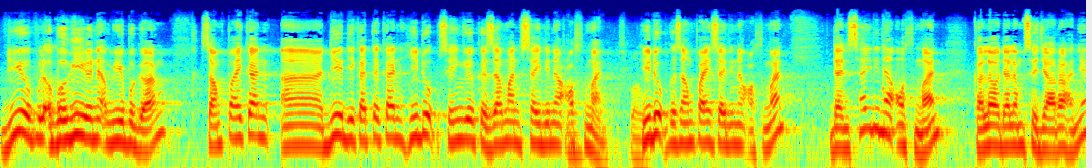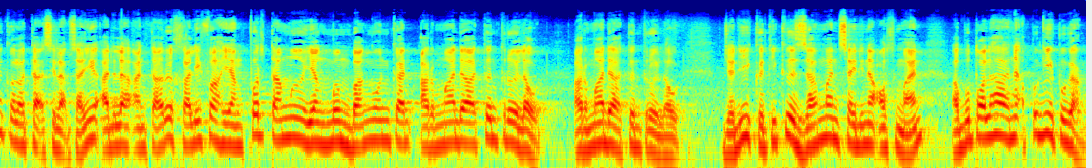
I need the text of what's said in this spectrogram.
dia pula beri nak bagi pegang sampaikan uh, dia dikatakan hidup sehingga ke zaman Saidina Uthman. Hidup ke sampai Saidina Uthman dan Saidina Uthman kalau dalam sejarahnya kalau tak silap saya adalah antara khalifah yang pertama yang membangunkan armada tentera laut. Armada tentera laut. Jadi ketika zaman Saidina Uthman, Abu Talha nak pergi perang.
